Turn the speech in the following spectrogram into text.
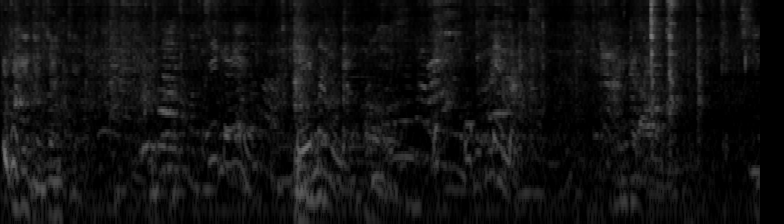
되게 괜찮지? 찌개 게만 먹어. 꼭게만. 미친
